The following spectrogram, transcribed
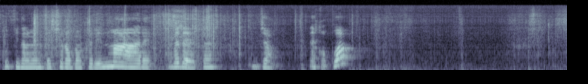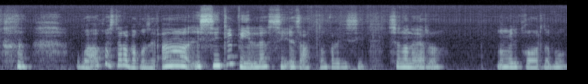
qui finalmente c'è roba per il mare vedete? Già ecco qua. Wow questa roba cos'è? Ah il sink pill sì esatto mi pare di sì se non erro. Non mi ricordo boh.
